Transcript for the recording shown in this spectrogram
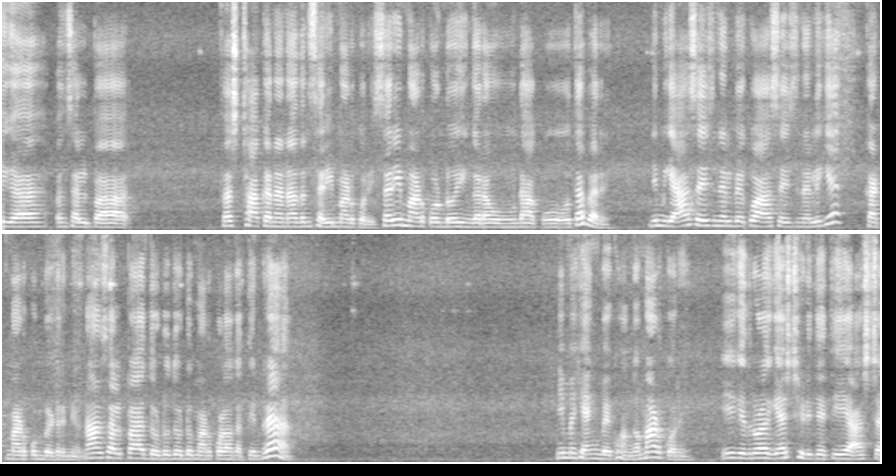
ಈಗ ಒಂದು ಸ್ವಲ್ಪ ಫಸ್ಟ್ ಹಾಕೋಣ ಅದನ್ನು ಸರಿ ಮಾಡ್ಕೊರಿ. ಸರಿ ಮಾಡಿಕೊಂಡು ಹಿಂಗಾರ ರೌಂಡ್ ಹಾಕೋತಾ ಬರ್ರಿ. ನಿಮ್ಗೆ ಯಾವ ಸೈಜ್ನಲ್ಲಿ ಬೇಕೋ ಆ ಸೈಜ್ನಲ್ಲಿಗೆ ಕಟ್ ಮಾಡ್ಕೊಂಬಿಡ್ರಿ ನೀವು. ನಾನು ಸ್ವಲ್ಪ ದೊಡ್ಡ ದೊಡ್ಡ ಮಾಡ್ಕೊಳಕತ್ತೀನಿ ರೀ ನಿಮಗೆ ಹೆಂಗೆ ಬೇಕು ಹಂಗೆ ಮಾಡ್ಕೊರಿ. ಈಗ ಇದ್ರೊಳಗೆ ಎಷ್ಟು ಹಿಡಿತೈತಿ ಅಷ್ಟು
